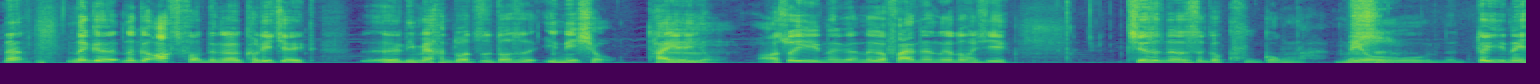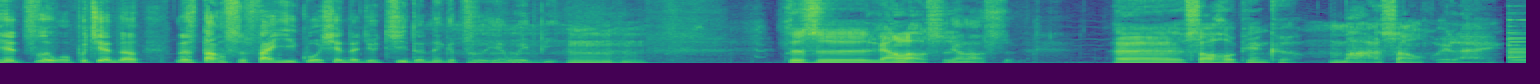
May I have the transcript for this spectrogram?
那那个那个 Oxford 那个 Collegiate 呃里面很多字都是 initial，它也有啊，所以那个那个翻的那个东西，其实那是个苦工啊，没有对于那些字，我不见得那是当时翻译过，现在就记得那个字也未必。嗯嗯，嗯，这是梁老师，梁老师。呃，稍后片刻，马上回来。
